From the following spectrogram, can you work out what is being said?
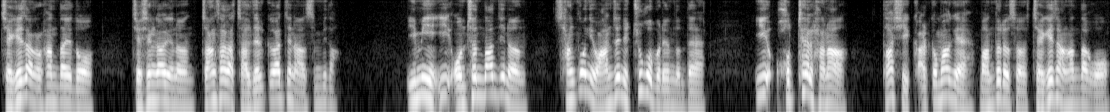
재개장을 한다 해도 제 생각에는 장사가 잘 될 것 같지는 않습니다. 이미 이 온천단지는 상권이 완전히 죽어버렸는데 이 호텔 하나 다시 깔끔하게 만들어서 재개장한다고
